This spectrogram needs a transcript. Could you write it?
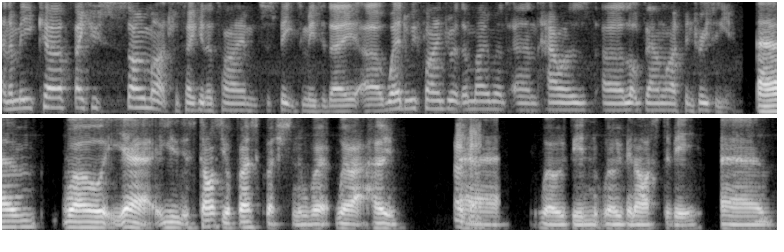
and Emeka, thank you so much for taking the time to speak to me today. Uh, where do we find you at the moment, and how has uh, lockdown life been treating you? Um, well, yeah, you, to answer your first question, we're we're at home, okay. uh, where we've been where we've been asked to be. Um,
